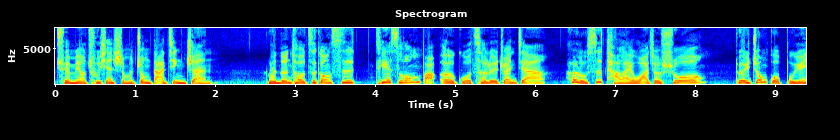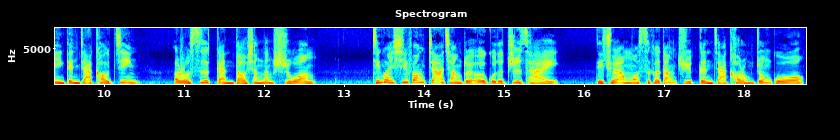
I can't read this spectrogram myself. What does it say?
却没有出现什么重大进展。伦敦投资公司 T.S. Lombard 俄国策略专家赫鲁斯塔莱娃就说：“对中国不愿意更加靠近。”俄罗斯感到相当失望。尽管西方加强对俄国的制裁，的确让莫斯科当局更加靠拢中国，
